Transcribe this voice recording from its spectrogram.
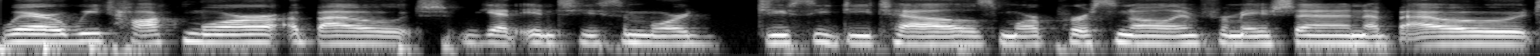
where we talk more about, we get into some more juicy details, more personal information about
